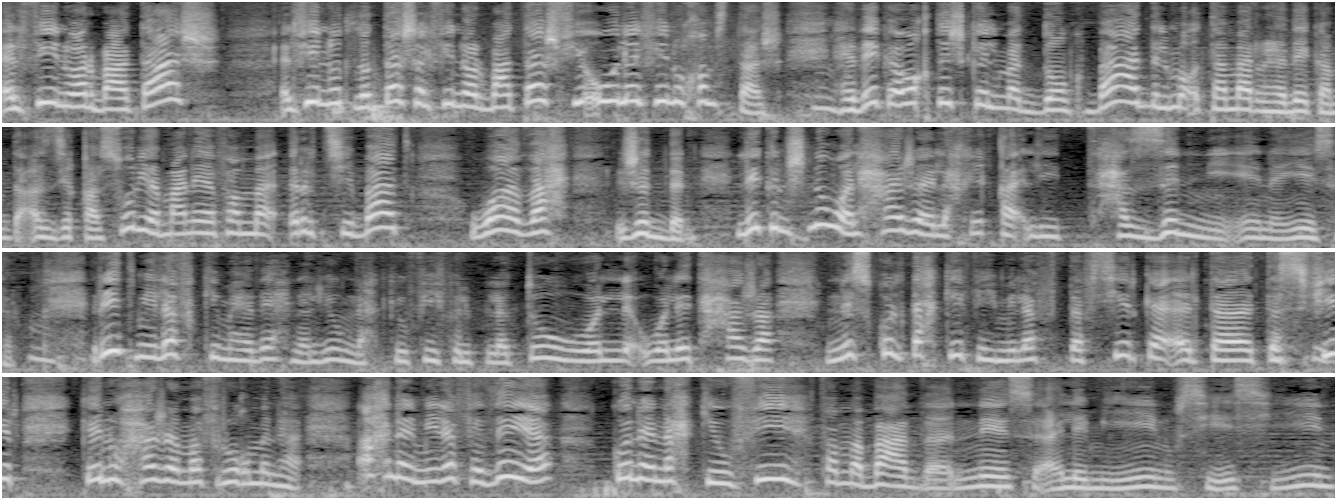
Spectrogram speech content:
2014 2013 2014 في أول 2015 هذاك وقتاش كان المد. donc بعد المؤتمر هذاك نتاع أصدقاء سوريا معناها فما ارتباط واضح جدا. لكن شنو الحاجة الحقيقة اللي تحزني أنا ياسر؟ ريت ملف كيما هذا إحنا اليوم نحكيو فيه في البلاتو ولات حاجة الناس كل تحكي فيه ملف تفسير تسفير كانوا حاجة مفروغ منها. إحنا الملف هذايا كنا نحكيو فيه فما بعض الناس إعلاميين وسياسيين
